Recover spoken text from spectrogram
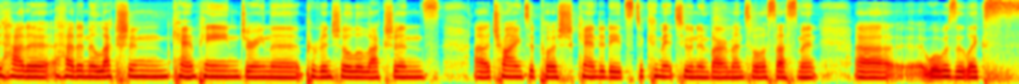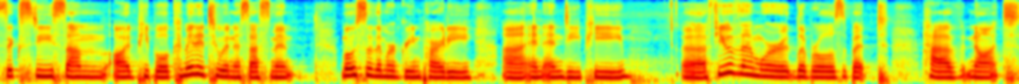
had a had an election campaign during the provincial elections, uh, trying to push candidates to commit to an environmental assessment. Uh, what was it like? Sixty some odd people committed to an assessment. Most of them were Green Party uh, and NDP. A few of them were Liberals, but have not,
